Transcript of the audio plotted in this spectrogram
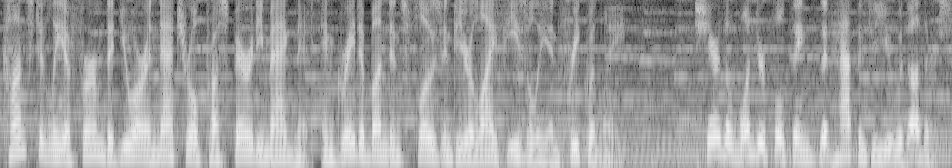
Constantly affirm that you are a natural prosperity magnet, and great abundance flows into your life easily and frequently. Share the wonderful things that happen to you with others.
